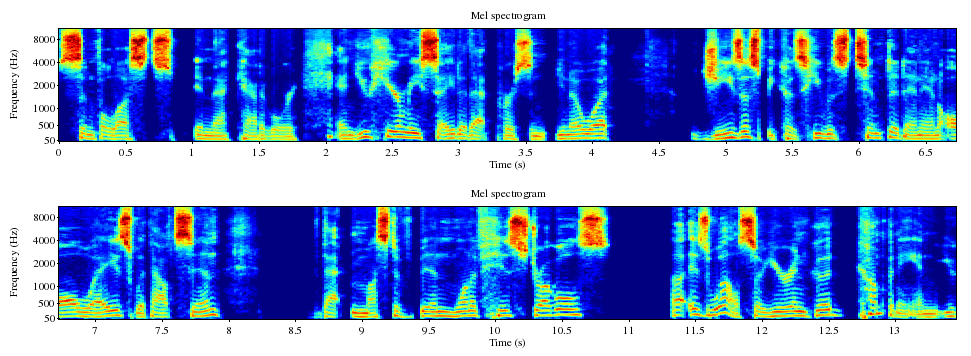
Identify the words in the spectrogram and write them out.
sinful lusts in that category. And you hear me say to that person, you know what? Jesus, because he was tempted and in all ways without sin, that must have been one of his struggles uh, as well. So you're in good company. And you,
